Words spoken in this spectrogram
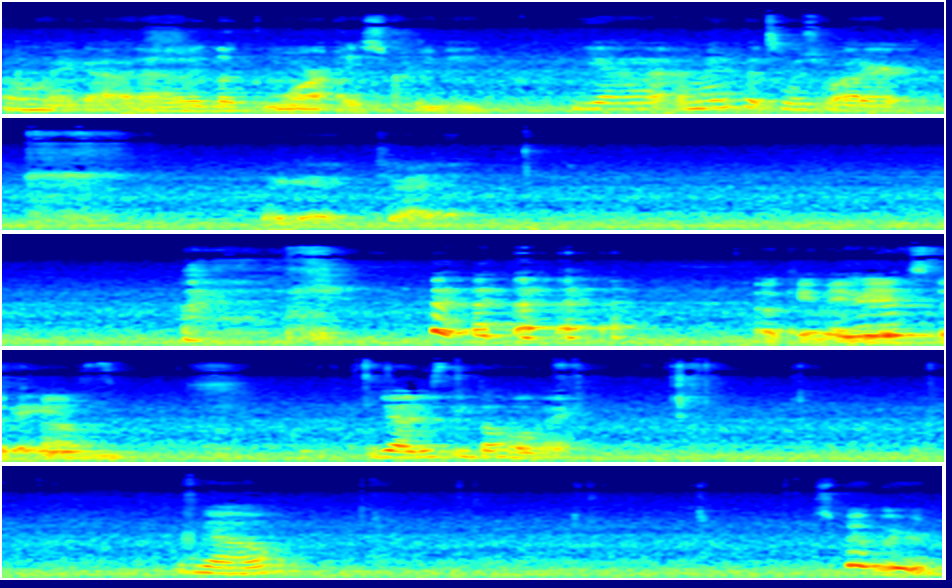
Oh my gosh. That would look more ice creamy. Yeah, I might have put too much water. Okay, try it. Okay, maybe Your it's the face. cone. Yeah, just eat the whole thing. No. It's a bit weird.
